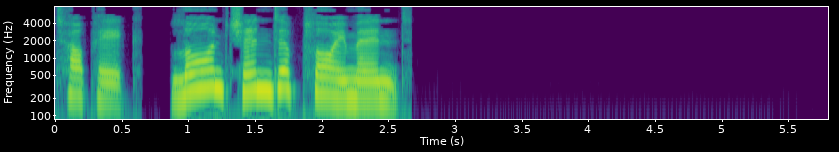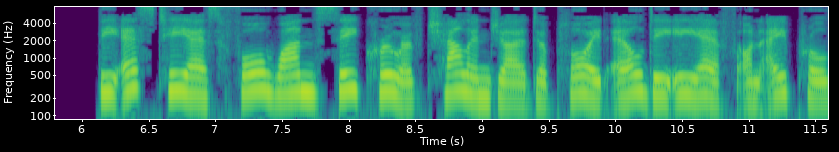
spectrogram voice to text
Topic: Launch and deployment. The STS-41C crew of Challenger deployed LDEF on April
